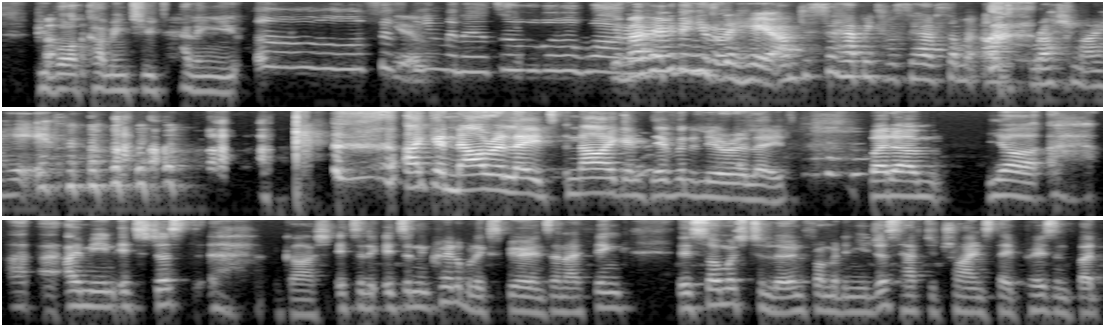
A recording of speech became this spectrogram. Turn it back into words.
people are coming to you telling you, oh, 15 yeah. minutes, oh, yeah, my favorite thing is know. the hair. I'm just so happy to, to have someone else brush my hair. I can now relate. Now I can definitely relate. But um, yeah, I, I mean, it's just gosh, it's a, it's an incredible experience, and I think there's so much to learn from it, and you just have to try and stay present. But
